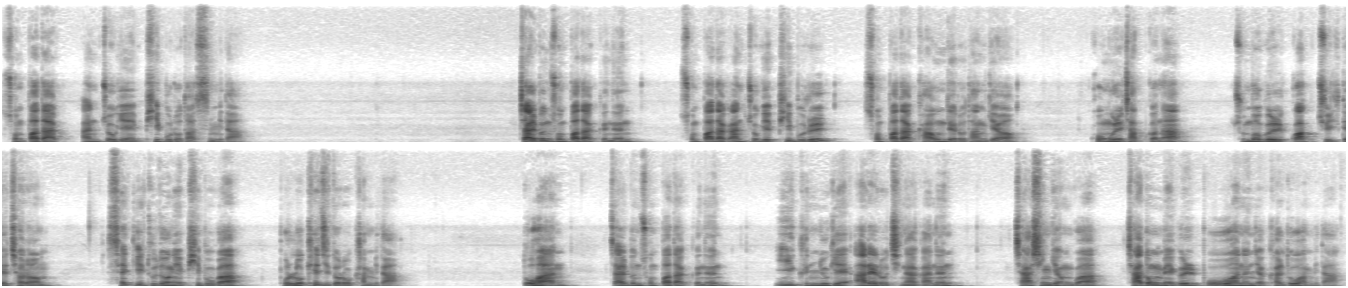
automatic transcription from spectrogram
손바닥 안쪽의 피부로 닿습니다. 짧은 손바닥근은 손바닥 안쪽의 피부를 손바닥 가운데로 당겨 공을 잡거나 주먹을 꽉 쥘 때처럼 새끼 두덩이 피부가 볼록해지도록 합니다. 또한 짧은 손바닥근은 이 근육의 아래로 지나가는 자신경과 자동맥을 보호하는 역할도 합니다.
